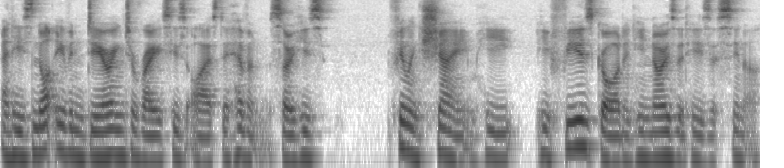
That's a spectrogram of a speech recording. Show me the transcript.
and he's not even daring to raise his eyes to heaven. So he's feeling shame. He he fears God and he knows that he's a sinner.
